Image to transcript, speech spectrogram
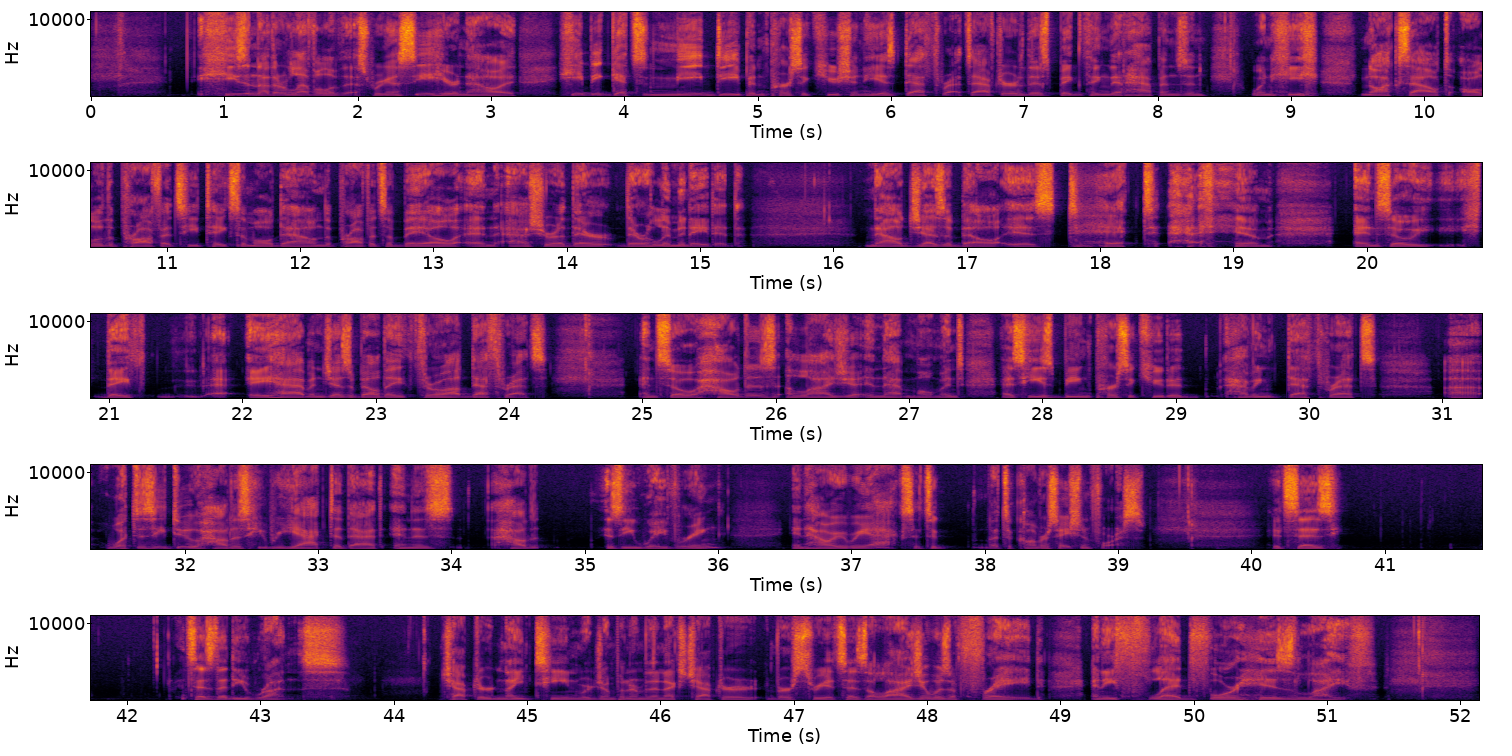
he's another level of this. We're going to see here now. He be, gets knee deep in persecution. He has death threats after this big thing that happens, and when he knocks out all of the prophets, he takes them all down. The prophets of Baal and Asherah, they're they're eliminated. Now Jezebel is ticked at him and so they, Ahab and Jezebel, they throw out death threats. And so, how does Elijah in that moment, as he's being persecuted, having death threats, uh, what does he do? How does he react to that? And is how is he wavering in how he reacts? It's a that's a conversation for us. It says it says that he runs chapter 19, we're jumping over the next chapter, verse 3. It says, Elijah was afraid and he fled for his life.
